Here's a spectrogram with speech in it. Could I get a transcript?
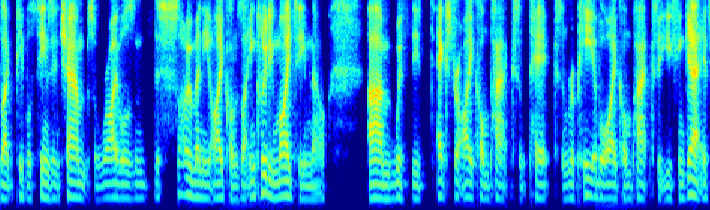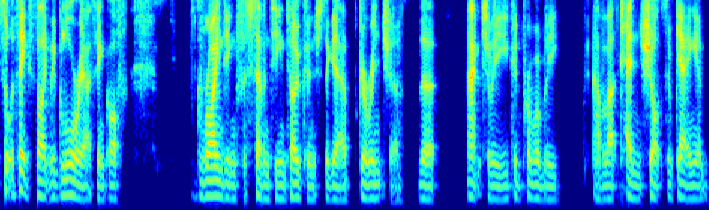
like people's teams in champs or rivals, and there's so many icons, like including my team now, um, with the extra icon packs and picks and repeatable icon packs that you can get. It sort of takes like the glory, I think, off grinding for 17 tokens to get a Garrincha that actually you could probably have about 10 shots of getting him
